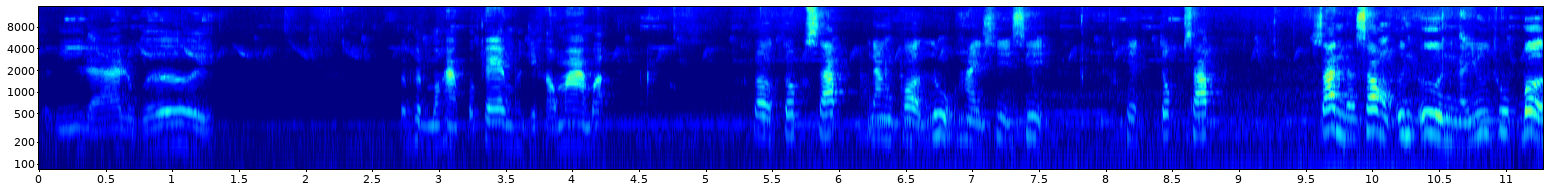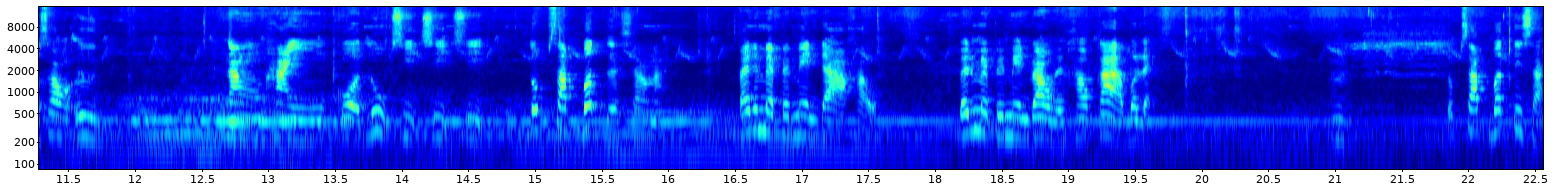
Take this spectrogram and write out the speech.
ก็ดีแล้วลูกเอ้ยเพิ่นเพิ่นบ่หักบ่แพงเพิ่นสิเขามาบ่เราตบซับนั่งกอดลูกให้สิสิเฮ็ดตบซับสั้นแต่ซ่องอื่นๆนะยูทูบเบอร์ซ่องอื่นนั่งให้กอดลูกสิสิสิตบซับเบิดเลยซังนะไปได้แม่ไปเมนด่าเขาไปได้แม่ไปเมนเว้าให้เขากล้าบ่เลยอืมตบซับเบิดที่สะ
